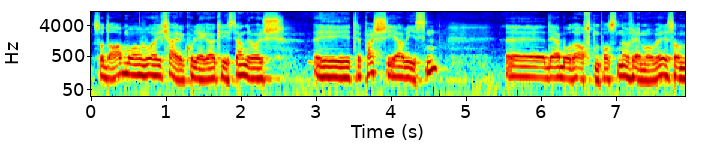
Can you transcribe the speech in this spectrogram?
Så da må vår kjære kollega Christian Reusch til pers i avisen Det er både Aftenposten og Fremover som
